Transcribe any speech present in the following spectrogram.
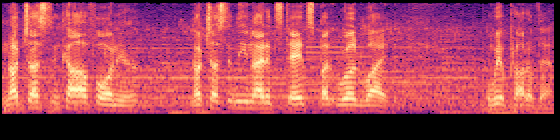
not just in California, not just in the United States, but worldwide. And we are proud of that.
